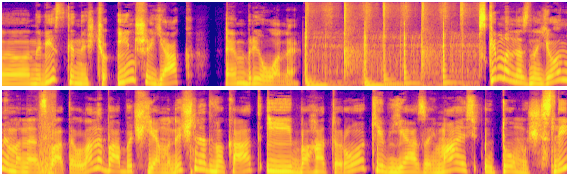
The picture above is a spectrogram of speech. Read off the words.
е, невістки не що інше як ембріони. З ким ми не знайомі, мене звати Олена Бабич, я медичний адвокат, і багато років я займаюсь у тому числі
